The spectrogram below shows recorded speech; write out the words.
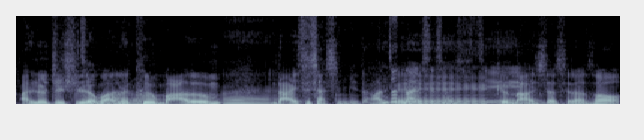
알려주시려고 하는 그 정말로. 마음 예. nice shot입니다. 완전 나이스 샷이지. 그 nice shot이라서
